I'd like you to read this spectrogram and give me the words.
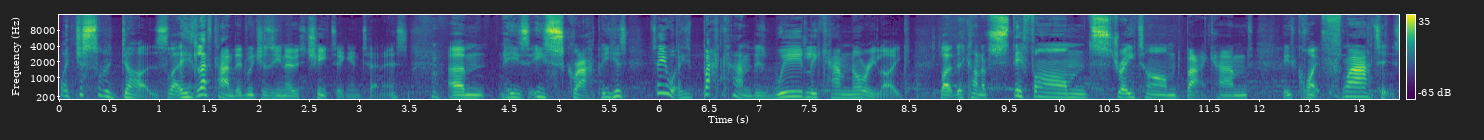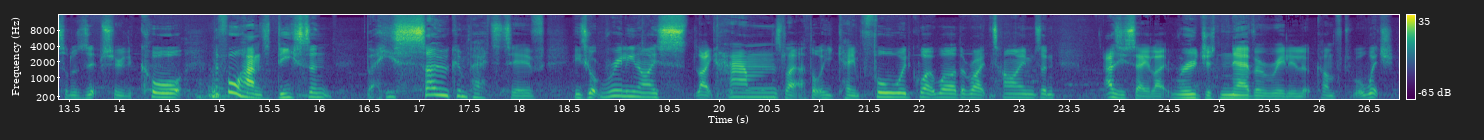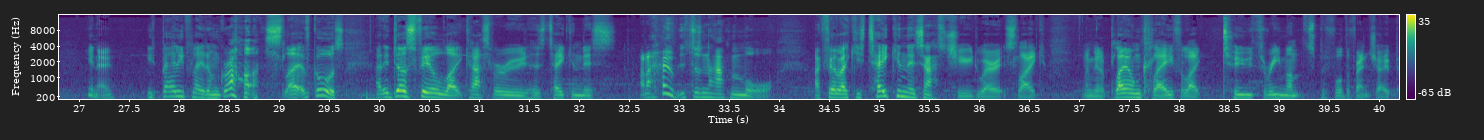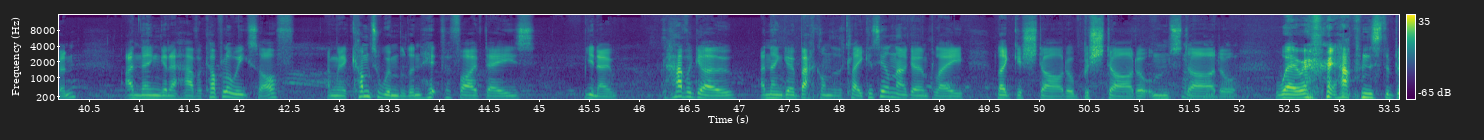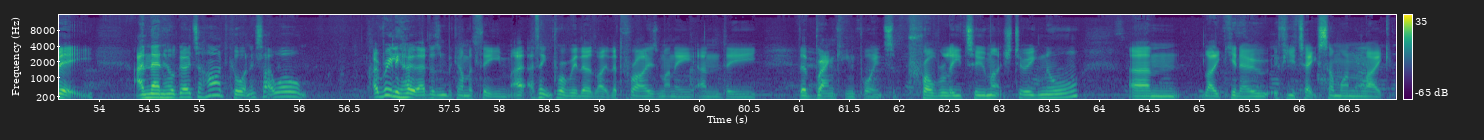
well, it just sort of does. Like he's left-handed, which, as you know, is cheating in tennis. Um, he's he's scrappy. His tell you what, his backhand is weirdly Cam Norrie-like, like the kind of stiff-armed, straight-armed backhand. It's quite flat. It sort of zips through the court. The forehand's decent, but he's so competitive. He's got really nice like hands. Like I thought he came forward quite well at the right times and as you say, like Ruud just never really looked comfortable, which you know he's barely played on grass, like of course, and it does feel like Casper Ruud has taken this, and I hope this doesn't happen more. I feel like he's taken this attitude where it's like I'm going to play on clay for like two, three months before the French Open. I'm then going to have a couple of weeks off. I'm going to come to Wimbledon, hit for five days, you know, have a go, and then go back onto the clay because he'll now go and play like Gstaad or Båstad or Umstad or wherever it happens to be, and then he'll go to hard court. And it's like, well, I really hope that doesn't become a theme. I, I think probably the like the prize money and the the ranking points are probably too much to ignore. Um, like you know, if you take someone like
